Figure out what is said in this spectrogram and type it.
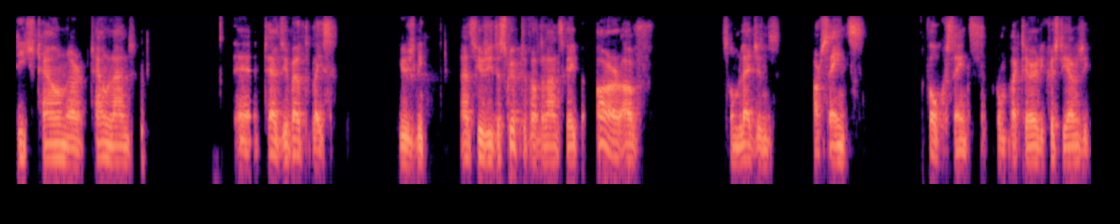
each town or townland uh, tells you about the place usually, and it's usually descriptive of the landscape or of some legends or saints, folk saints, going back to early Christianity.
